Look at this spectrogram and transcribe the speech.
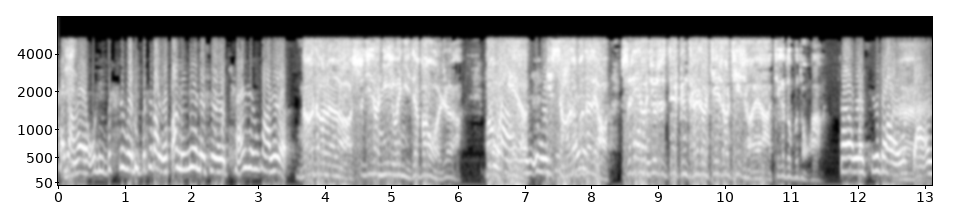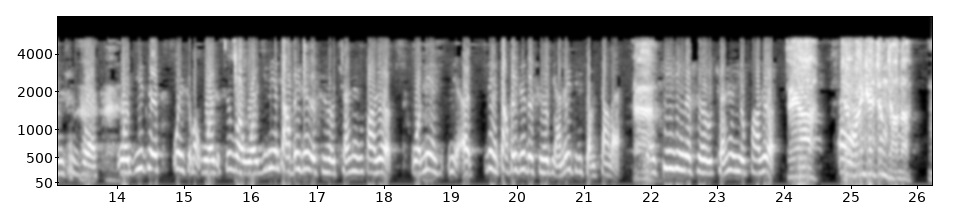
台长哎，我你不师傅你不知道，我帮你念的时候我全身发热。那当然了，实际上你以为你在帮我热啊，帮我念啊啊我我你傻的不得了，实际上就是在跟台上接上气场呀，这个都不懂啊。啊，我知道，我嗯感恩师傅。我一直为什么我师傅我一念大悲咒的时候全身发热，我念念呃念大悲咒的时候眼泪就想下来，啊念心经的时候全身就发热，对呀、这嗯完全正常的，嗯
